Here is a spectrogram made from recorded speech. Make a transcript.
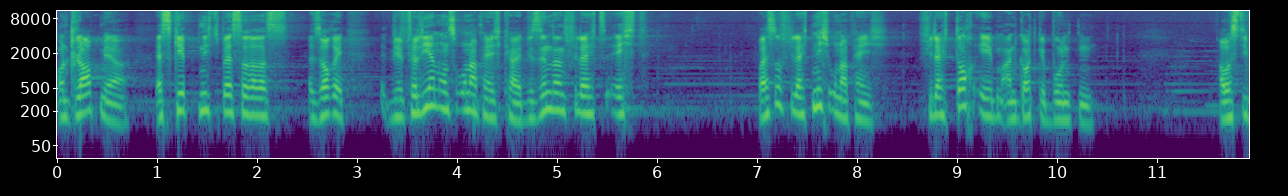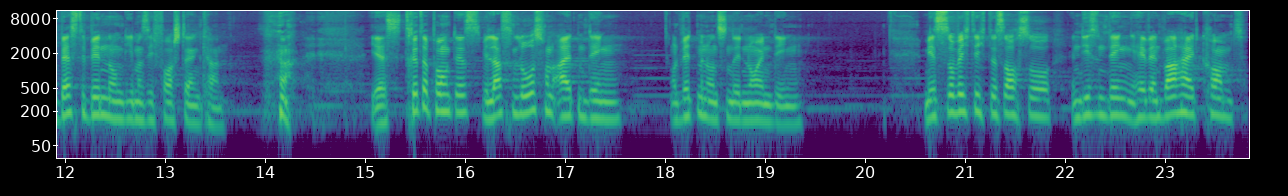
Und glaub mir, es gibt nichts Besseres. Sorry, wir verlieren unsere Unabhängigkeit. Wir sind dann vielleicht echt, weißt du, vielleicht nicht unabhängig. Vielleicht doch eben an Gott gebunden. Aber es ist die beste Bindung, die man sich vorstellen kann. yes. Dritter Punkt ist, wir lassen los von alten Dingen und widmen uns den neuen Dingen. Mir ist so wichtig, dass auch so in diesen Dingen, hey, wenn Wahrheit kommt,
